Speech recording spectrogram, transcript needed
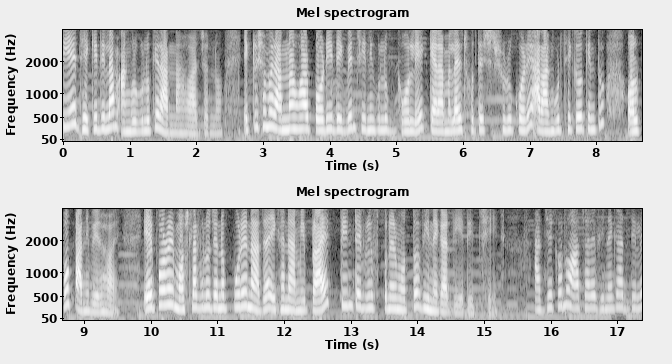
দিয়ে ঢেকে দিলাম আঙ্গুরগুলোকে রান্না হওয়ার জন্য। একটু সময় রান্না হওয়ার পরেই দেখবেন চিনিগুলো গলে ক্যারামেলাইজড হতে শুরু করে আর আঙ্গুর থেকেও কিন্তু অল্প পানি বের হয়। এরপরে মশলাগুলো যেন পুড়ে না যায়, এখানে আমি প্রায় তিন টেবিল স্পুনের মতো ভিনেগার দিয়ে দিচ্ছি। আর যে কোনো আচারে ভিনেগার দিলে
